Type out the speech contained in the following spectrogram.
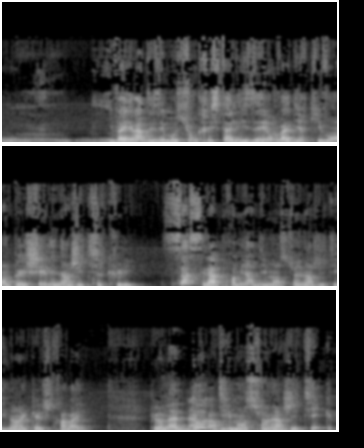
il va y avoir des émotions cristallisées, on va dire, qui vont empêcher l'énergie de circuler. Ça, c'est la première dimension énergétique dans laquelle je travaille. Puis on a d'autres dimensions énergétiques.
